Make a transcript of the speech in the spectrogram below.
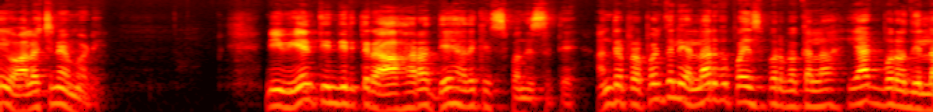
ನೀವು ಆಲೋಚನೆ ಮಾಡಿ. ನೀವೇನು ತಿಂದಿರ್ತೀರ ಆಹಾರ ದೇಹ ಅದಕ್ಕೆ ಸ್ಪಂದಿಸುತ್ತೆ. ಅಂದರೆ ಪ್ರಪಂಚದಲ್ಲಿ ಎಲ್ಲರಿಗೂ ಪೈಲ್ಸ್ ಬರಬೇಕಲ್ಲ, ಯಾಕೆ ಬರೋದಿಲ್ಲ?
